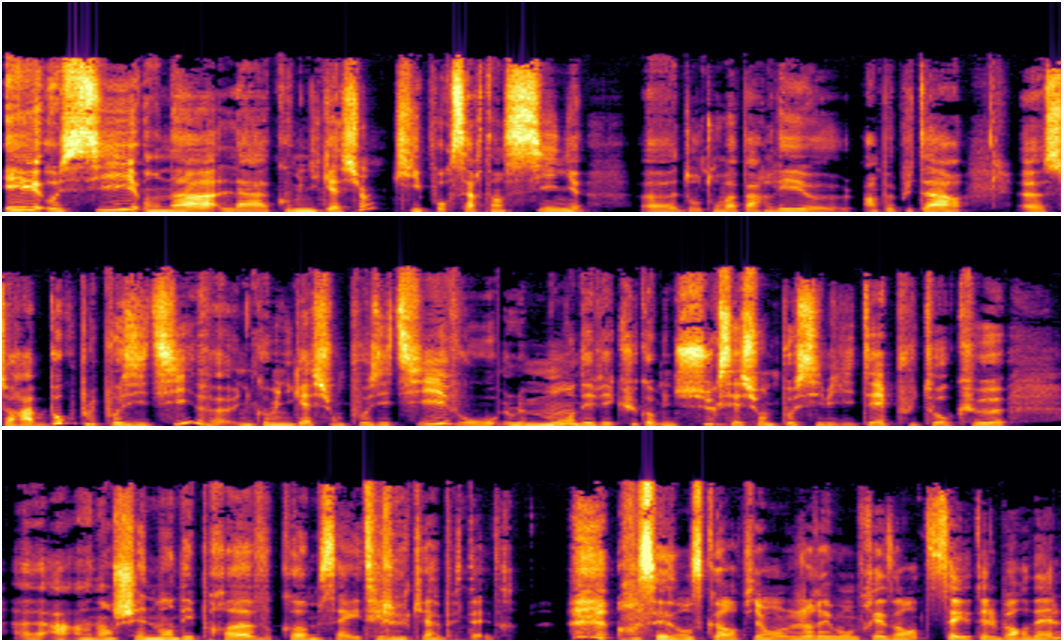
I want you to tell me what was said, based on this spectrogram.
Et aussi, on a la communication qui, pour certains signes euh, dont on va parler euh, un peu plus tard, sera beaucoup plus positive, une communication positive où le monde est vécu comme une succession de possibilités plutôt que un enchaînement d'épreuves comme ça a été le cas peut-être en saison scorpion, j'aurai mon présente, ça a été le bordel.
